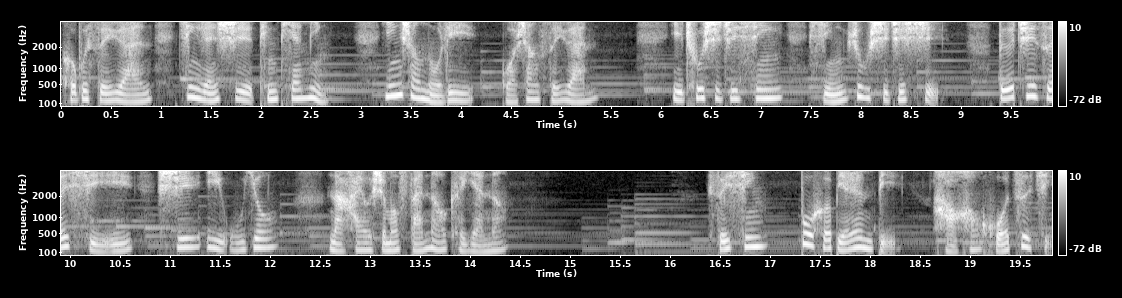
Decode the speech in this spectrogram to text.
何不随缘，尽人事，听天命，因上努力，果上随缘。以出世之心行入世之事，得之则喜，失亦无忧，哪还有什么烦恼可言呢？随心，不和别人比，好好活自己。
